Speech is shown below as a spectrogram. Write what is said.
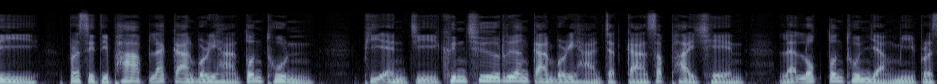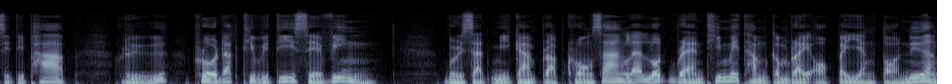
4. ประสิทธิภาพและการบริหารต้นทุน PNG ขึ้นชื่อเรื่องการบริหารจัดการ supply chain และลดต้นทุนอย่างมีประสิทธิภาพ หรือ productivity saving บริษัทมีการปรับโครงสร้างและลดแบรนด์ที่ไม่ทำกำไรออกไปอย่างต่อเนื่อง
